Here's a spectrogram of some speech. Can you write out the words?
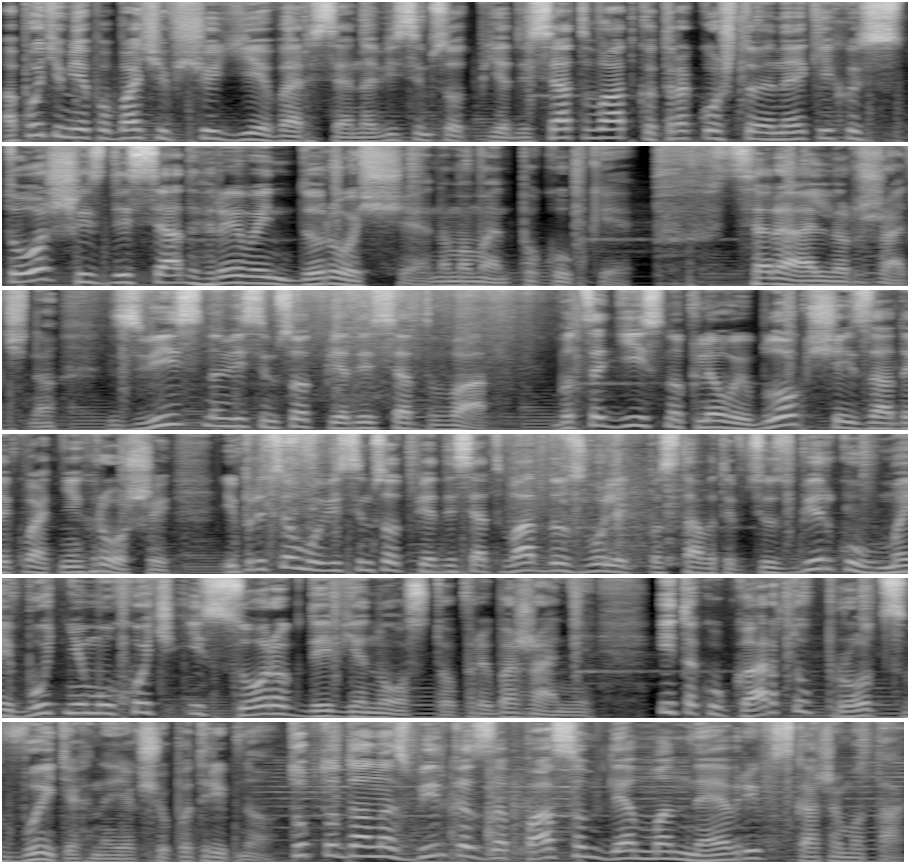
А потім я побачив, що є версія на 850 Вт, котра коштує на якихось 160 гривень дорожче на момент покупки. Пф, це реально ржачно. Звісно, 850 Вт. Бо це дійсно кльовий блок ще й за адекватні гроші. І при цьому 850 Вт дозволять поставити в цю збірку в майбутньому хоч і 4090 при бажанні. І таку карту проц витягне, якщо потрібно. Тобто дана збірка з запасом для маневрів, скажімо так.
